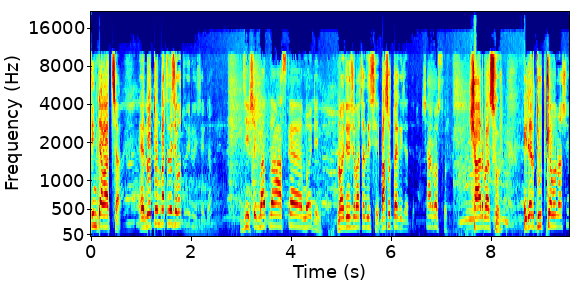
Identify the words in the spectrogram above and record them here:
তিনটা বাচ্চা। নতুন বাচ্চা দিছে কতদিন হয়েছে এটা? জি সে মাত্র আজকে নয় দিন। নয় দিন বাচ্চা দিছে। বাছুরটা কি জাতের? সার বছর। সার বাছুর। এটার দুধ কেমন আসে?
